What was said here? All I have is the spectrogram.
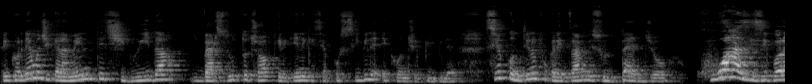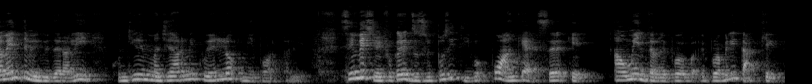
Ricordiamoci che la mente ci guida verso tutto ciò che ritiene che sia possibile e concepibile. Se io continuo a focalizzarmi sul peggio, quasi sicuramente mi guiderà lì. Continuo a immaginarmi quello, mi porta lì. Se invece mi focalizzo sul positivo, può anche essere che aumentano le, prob- le probabilità che,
